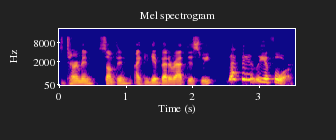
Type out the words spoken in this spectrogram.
Determine something I can get better at this week. Definitely a four.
